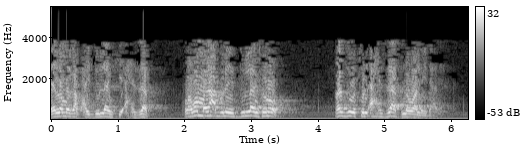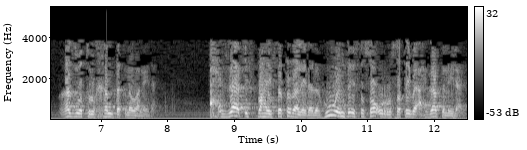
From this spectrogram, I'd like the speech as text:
ee la magacbaxay duulaankii axzaab laba magac buu leeyahy duulaankano ghaswat laxzaabna waa la yidhahda ghaswat lkhandaqna waa la yidhahda axzaab isbahaysatada la yidhahda huwanta isa soo urursatay baa axzaabta la yidhahda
